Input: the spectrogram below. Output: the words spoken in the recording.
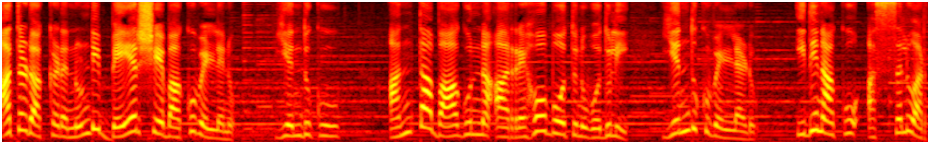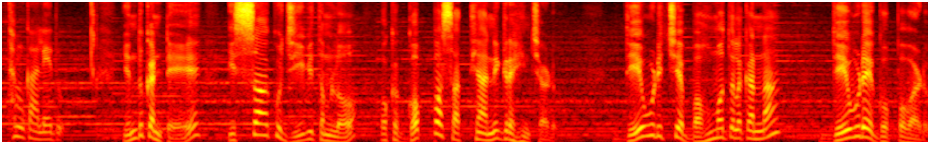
అతడు అక్కడ నుండి బేయర్షేబాకు వెళ్ళెను. ఎందుకు? అంతా బాగున్న ఆ రెహోబోతును వదిలి ఎందుకు వెళ్ళాడు? ఇది నాకు అస్సలు అర్థం కాలేదు. ఎందుకంటే ఇస్సాకు జీవితంలో ఒక గొప్ప సత్యాన్ని గ్రహించాడు. దేవుడిచ్చే బహుమతుల కన్నా దేవుడే గొప్పవాడు.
